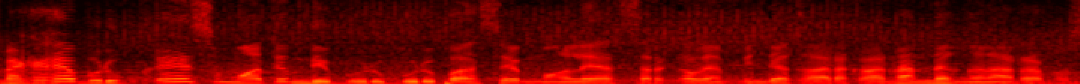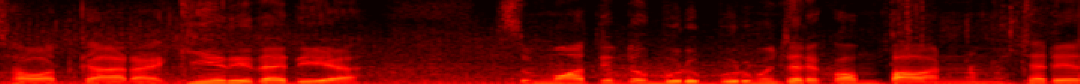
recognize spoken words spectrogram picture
Mereka kayak buru kayaknya semua tim dia buru-buru pas ya melihat circle yang pindah ke arah kanan dengan arah pesawat ke arah kiri tadi ya. Semua tim tuh buru-buru mencari compound, mencari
